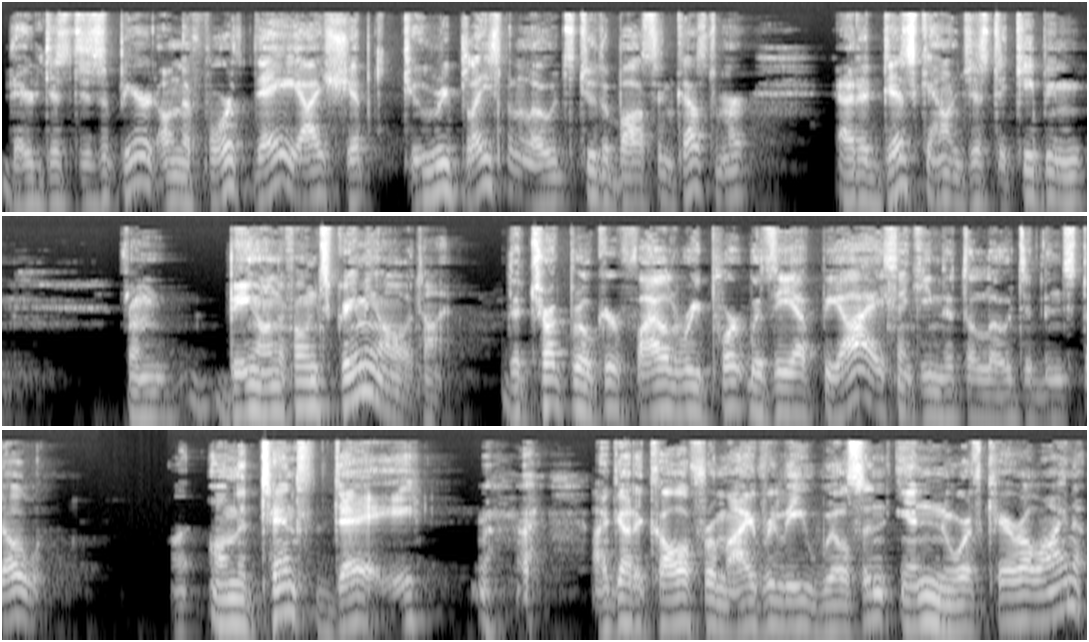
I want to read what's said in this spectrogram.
They just disappeared. On the fourth day, I shipped two replacement loads to the Boston customer at a discount just to keep him from being on the phone screaming all the time. The truck broker filed a report with the FBI thinking that the loads had been stolen. Uh, on the 10th day, I got a call from Ivory Lee Wilson in North Carolina.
